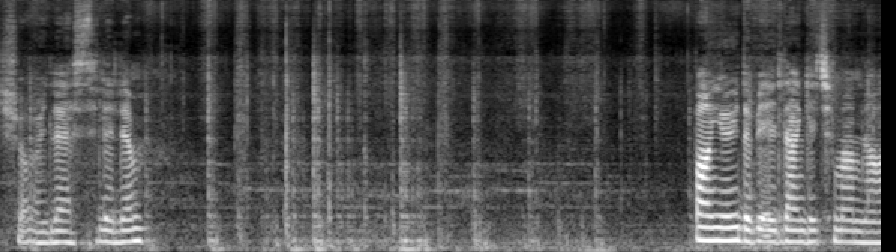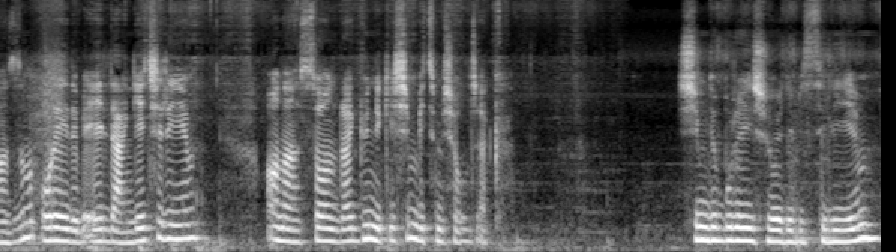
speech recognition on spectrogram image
Şöyle silelim. Banyoyu da bir elden geçirmem lazım. Orayı da bir elden geçireyim. Ondan sonra günlük işim bitmiş olacak. Şimdi burayı şöyle bir sileyim.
